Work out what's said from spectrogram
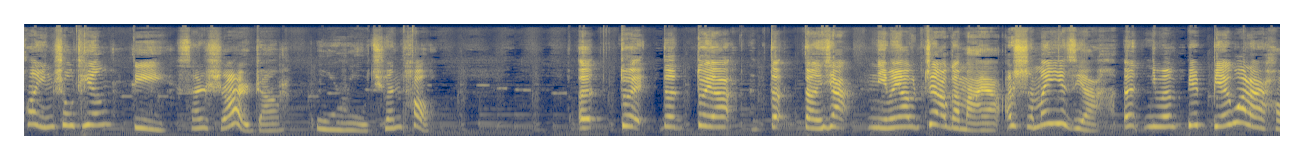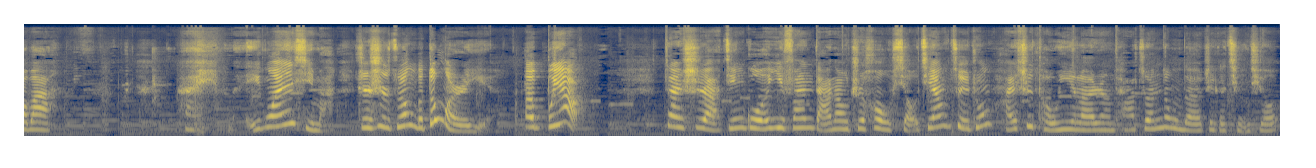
欢迎收听第三十二章误入圈套。呃，对的，对呀，等等一下，你们要这要干嘛呀？啊，什么意思呀？呃，你们别别过来，好吧？哎，没关系嘛，只是钻个洞而已。呃，不要。但是啊，经过一番打闹之后，小江最终还是同意了让他钻洞的这个请求。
